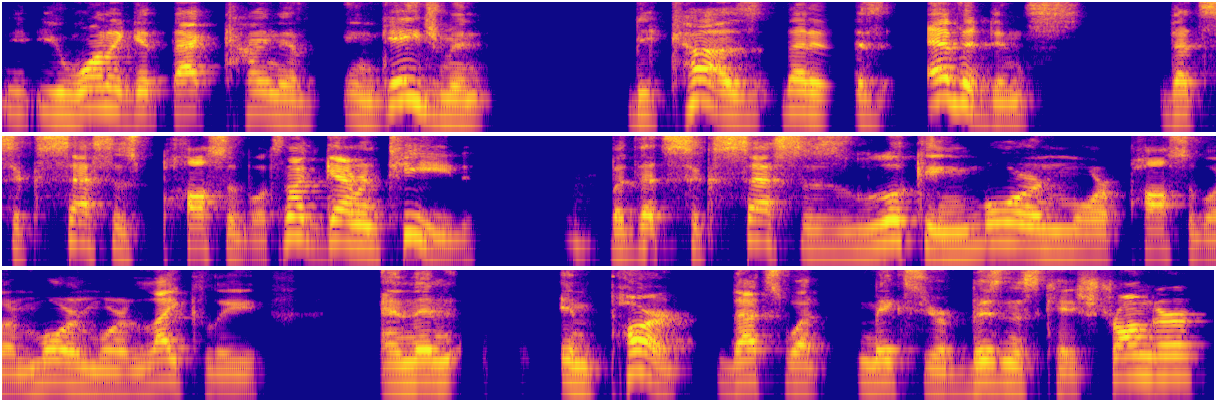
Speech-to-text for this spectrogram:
you, you want to get that kind of engagement because that is evidence that success is possible. It's not guaranteed but that success is looking more and more possible or more and more likely and then in part, that's what makes your business case stronger.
